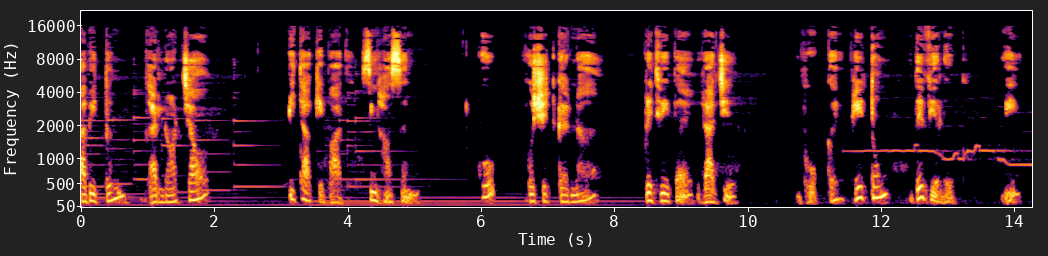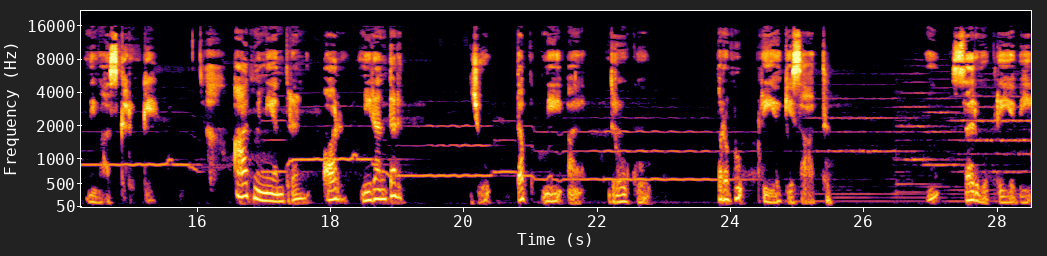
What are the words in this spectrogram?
अभी तुम घर लौट जाओ। पिता के बाद सिंहासन को घोषित करना पृथ्वी पर राज्य भोग कर फिर तुम दिव्य लोक में निवास करोगे। आत्मनियंत्रण और निरंतर जो तप ने ध्रुव को प्रभु प्रिय के साथ हम्म, सर्व प्रिय भी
